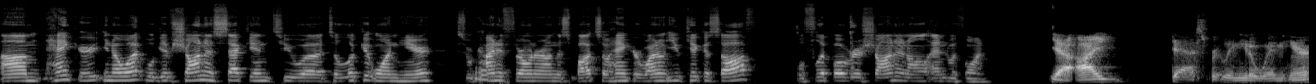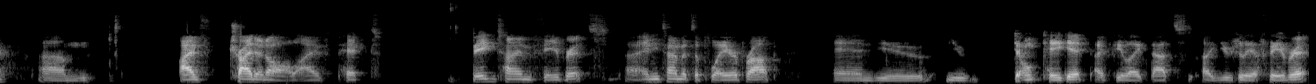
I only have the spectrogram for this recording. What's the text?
Um, Hanker, you know what? We'll give Shawna a second to uh, to look at one here because we're kind of throwing her on the spot. So, Hanker, why don't you kick us off? We'll flip over to Sean, and I'll end with one. Yeah, I desperately need a win here. Um, I've tried it all. I've picked big time favorites. Uh, anytime it's a player prop and you you don't take it, I feel like that's uh, usually a favorite,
